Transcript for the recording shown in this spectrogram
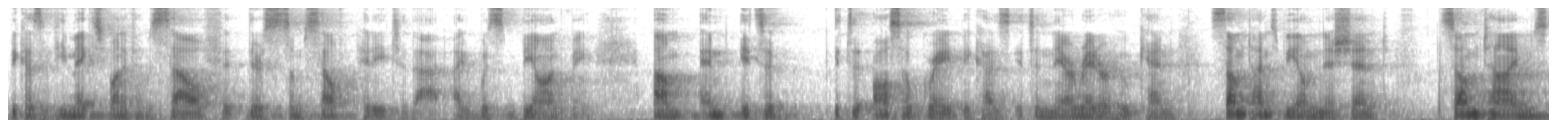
because if he makes fun of himself, it, there's some self pity to that. I was beyond me, um, and it's a it's also great because it's a narrator who can sometimes be omniscient, sometimes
